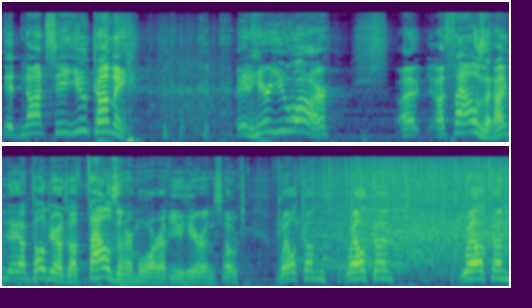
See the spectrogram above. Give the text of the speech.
did not see you coming. and here you are. Uh, a thousand. I'm, I'm told there's a thousand or more of you here, and so welcome, welcome, welcome.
